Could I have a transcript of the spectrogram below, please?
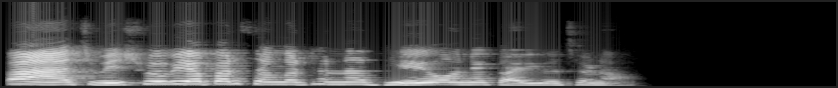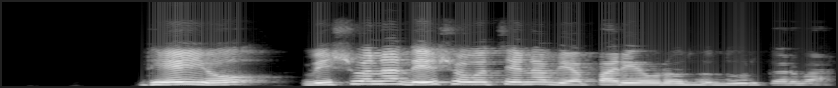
પાંચ, વિશ્વ વ્યાપાર સંગઠનના ધ્યેયો અને કાર્યો જણાવો. ધ્યેયો, વિશ્વના દેશો વચ્ચેના વ્યાપારી અવરોધો દૂર કરવા.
